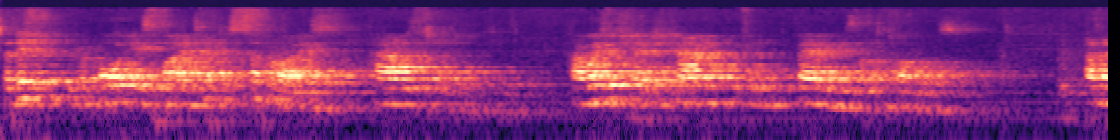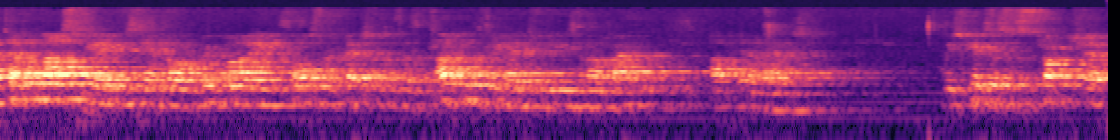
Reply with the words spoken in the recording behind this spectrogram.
So this report is my summarise how is church, how is church, how we can fare in these last 12 months. As I've done last few APCM, I'll group my thoughts and reflections of the other three names we use in our map, up in and out which gives us a structure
